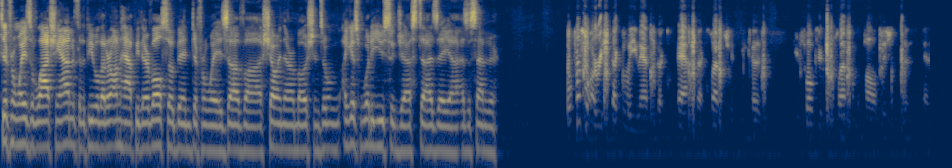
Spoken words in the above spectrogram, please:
different ways of lashing out, and for the people that are unhappy, there have also been different ways of uh, showing their emotions. And I guess what do you suggest as a uh, as a senator? Well, first of all, I respect the way you answer that, ask that question because your focus is less on the politicians and, and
